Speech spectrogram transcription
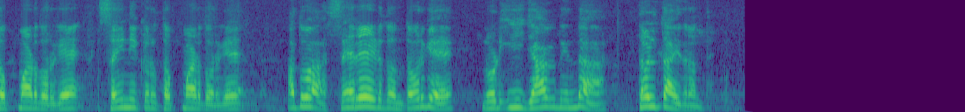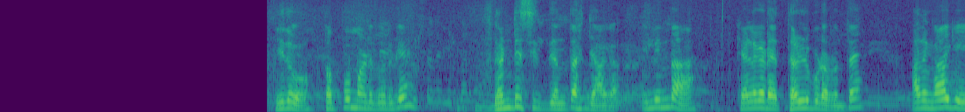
ತಪ್ಪು ಮಾಡಿದವ್ರಿಗೆ, ಸೈನಿಕರು ತಪ್ಪು ಮಾಡಿದವ್ರಿಗೆ, ಅಥವಾ ಸೆರೆ ಹಿಡಿದಂಥವ್ರಿಗೆ ನೋಡಿ, ಈ ಜಾಗದಿಂದ ತಳ್ತಾ ಇದ್ರಂತೆ. ಇದು ತಪ್ಪು ಮಾಡಿದವರಿಗೆ ದಂಡಿಸಿದ್ದಂತಹ ಜಾಗ. ಇಲ್ಲಿಂದ ಕೆಳಗಡೆ ತಳ್ಳಿಬಿಡೋರಂತೆ. ಅದಂಗಾಗಿ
